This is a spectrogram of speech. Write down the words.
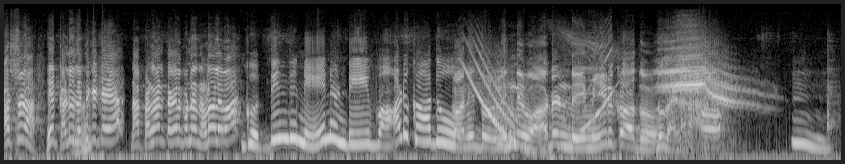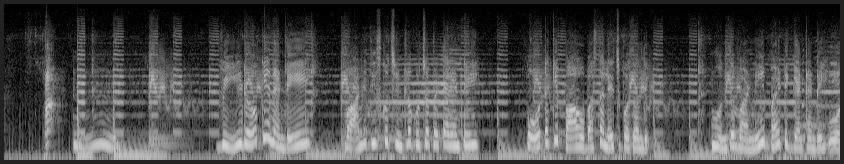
రాష్ట్రుడా ఏ కళ్ళు నెత్తికెక్కాయా? నా పెళ్ళాన్ని తగలకుండా నడవలేవా? గుద్దింది నేనండి వాడు కాదు. కానీ దొల్లింది వాడండి మీరు కాదు. నువ్వు వెళ్ళరా? మ్మ్. మ్మ్. వీడోకేనండి వాణ్ణి తీసుకొచ్చి ఇంట్లో కూర్చోపెట్టారేంటి? పూటకి పావు బస్తా లేచిపోతుంది. ముందు వాణ్ణి బయటికి గంటండి. ఓ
